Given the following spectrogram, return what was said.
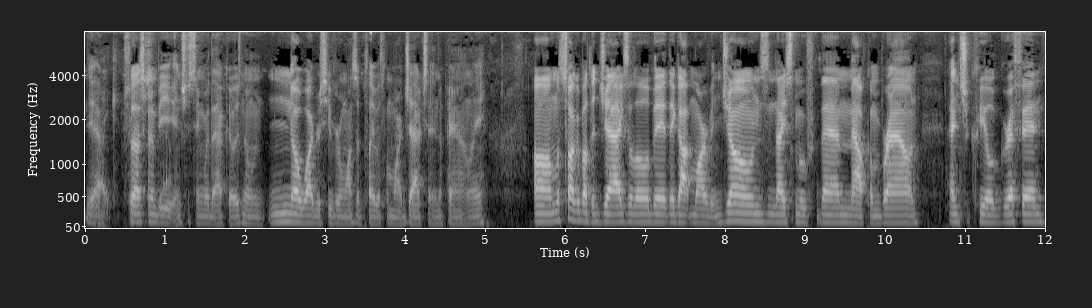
Yeah, Like, so that's going to be interesting where that goes. No, no wide receiver wants to play with Lamar Jackson apparently. Um, let's talk about the Jags a little bit. They got Marvin Jones, nice move for them. Malcolm Brown and Shaquille Griffin,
